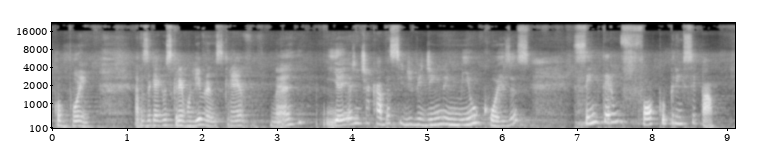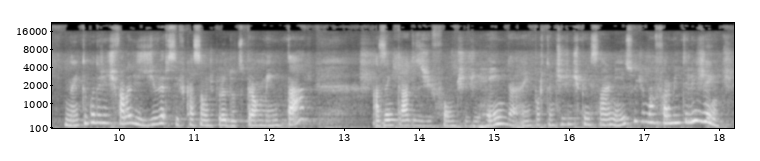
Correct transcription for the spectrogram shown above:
componho. Ah, você quer que eu escreva um livro? Eu escrevo, né? E aí a gente acaba se dividindo em mil coisas sem ter um foco principal. Né? Então, quando a gente fala de diversificação de produtos para aumentar as entradas de fontes de renda, é importante a gente pensar nisso de uma forma inteligente,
